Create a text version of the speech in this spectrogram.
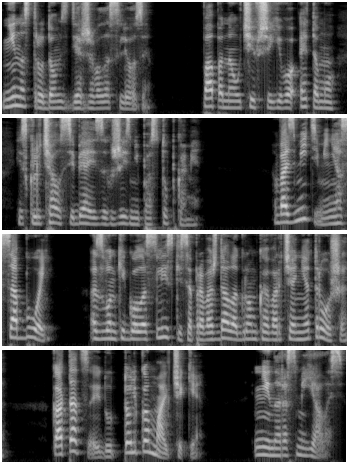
Нина с трудом сдерживала слезы. Папа, научивший его этому, исключал себя из их жизни поступками. «Возьмите меня с собой!» Звонкий голос Лиски сопровождало громкое ворчание Троши. «Кататься идут только мальчики». Нина рассмеялась.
